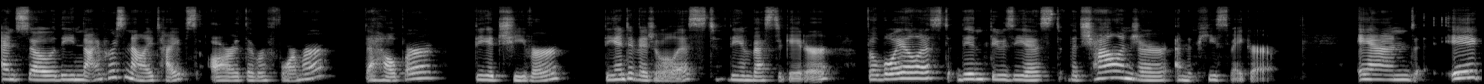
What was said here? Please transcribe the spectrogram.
And so the nine personality types are the reformer, the helper, the achiever, the individualist, the investigator, the loyalist, the enthusiast, the challenger, and the peacemaker and it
